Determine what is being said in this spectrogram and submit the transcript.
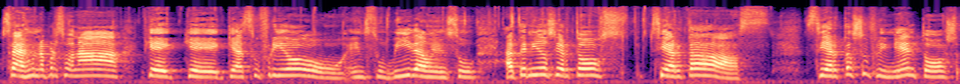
o sea, es una persona que, que, ha sufrido en su vida o en su... ha tenido ciertos, ciertas ciertos sufrimientos,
